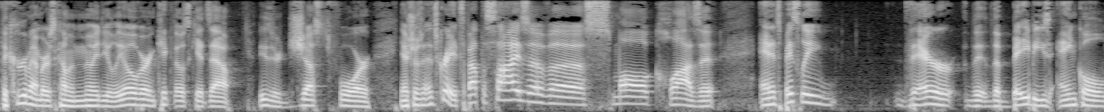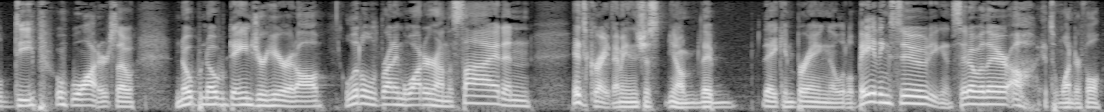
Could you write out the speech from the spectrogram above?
the crew members come immediately over and kick those kids out. These are just for young children. It's great. It's about the size of a small closet, and it's basically their the the baby's ankle deep water. So no no danger here at all. Little running water on the side and it's great. I mean, it's just you know they they can bring a little bathing suit. You can sit over there. Oh, it's wonderful.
